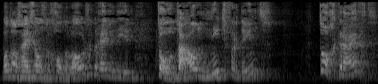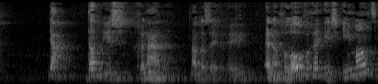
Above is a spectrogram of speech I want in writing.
Want als hij zelfs de goddeloze, degene die het totaal niet verdient, toch krijgt, ja, dat is genade. Nou, dat is de evangelie. En een gelovige is iemand.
